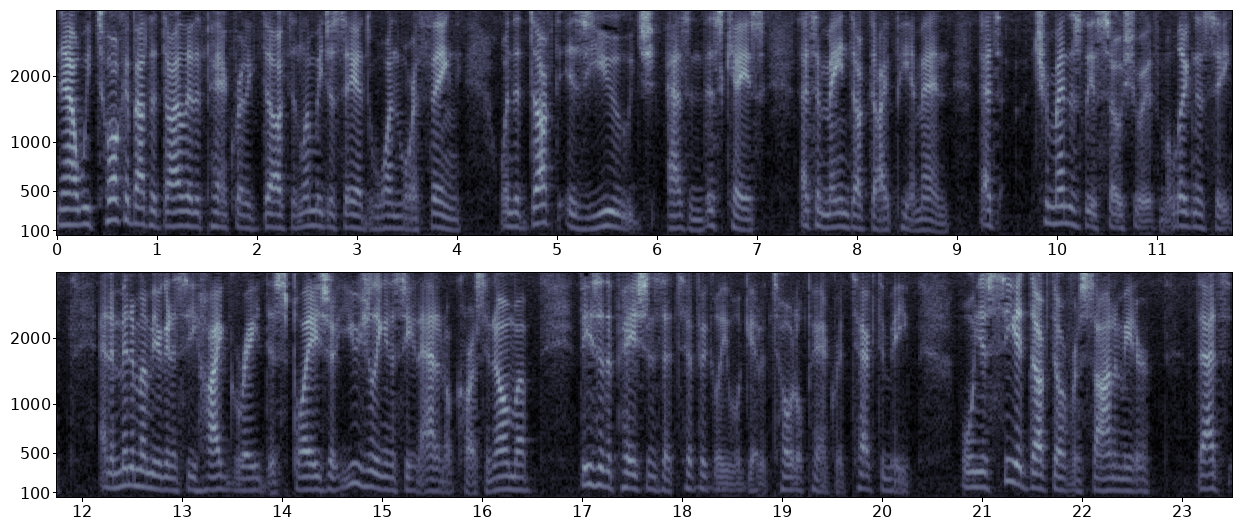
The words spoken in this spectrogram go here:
Now, we talk about the dilated pancreatic duct, and let me just add one more thing. When the duct is huge, as in this case, that's a main duct IPMN. That's tremendously associated with malignancy. At a minimum, you're going to see high grade dysplasia. Usually, you're going to see an adenocarcinoma. These are the patients that typically will get a total pancreatectomy. But when you see a duct over a centimeter, that's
